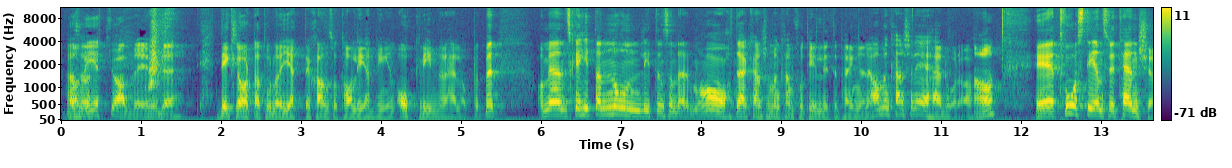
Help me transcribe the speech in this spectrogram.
Man Alltså- vet ju aldrig hur det... det är klart att hon har jättechans att ta ledningen och vinna det här loppet. Men om jag ska hitta någon liten sån där, åh, där kanske man kan få till lite pengar. Ja, men kanske det är här då. då. Ja, Eh, två stens retention.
